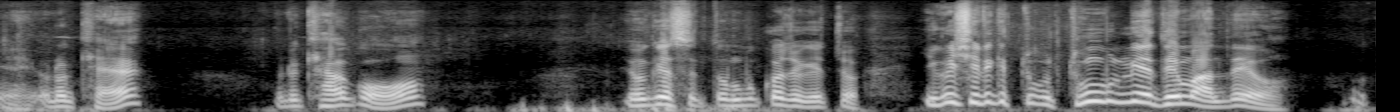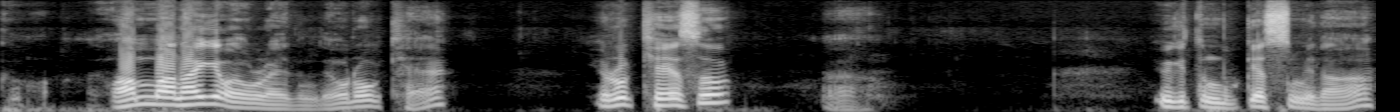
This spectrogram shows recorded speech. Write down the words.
예, 이렇게 이렇게 하고 여기에서 또 묶어주겠죠. 이것이 이렇게 둥- 둥글게 되면 안 돼요. 완만하게 올라야 됩니다. 이렇게 이렇게 해서 어, 여기 또 묶겠습니다.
